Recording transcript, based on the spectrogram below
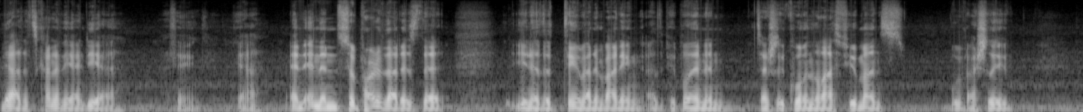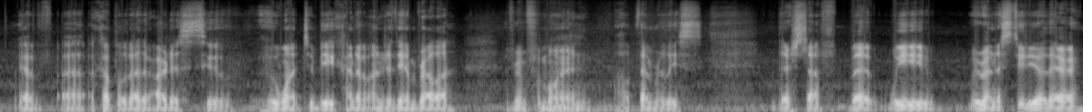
yeah, that's kind of the idea, I think. Yeah, and and then so part of that is that you know the thing about inviting other people in and it's actually cool. In the last few months, we've actually we have uh, a couple of other artists who who want to be kind of under the umbrella of Room for More mm. and help them release their stuff. But we we run a studio there,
